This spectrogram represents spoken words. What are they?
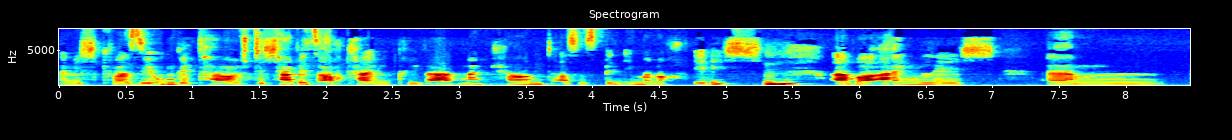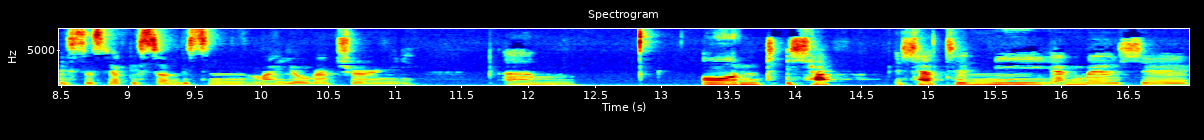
eigentlich quasi umgetauscht. Ich habe jetzt auch keinen privaten Account, also es bin immer noch ich, mhm. aber eigentlich ähm, ist es wirklich so ein bisschen my Yoga Journey. Ähm, und ich habe, ich hatte nie irgendwelche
